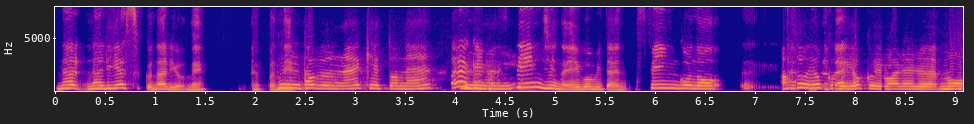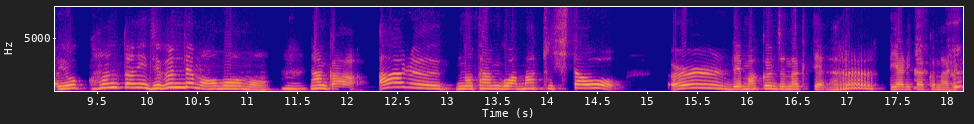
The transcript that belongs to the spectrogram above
ななりやすくなるよね。やっぱう、うねん、。多分ね、きっとね。早く今うんスペイン人の英語みたいなスペイン語の。あ、そう、よくよく言われる。もうよ、本当に自分でも思うもん。うんなんか R の単語は巻き下を R で巻くんじゃなくて R ってやりたくなる。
